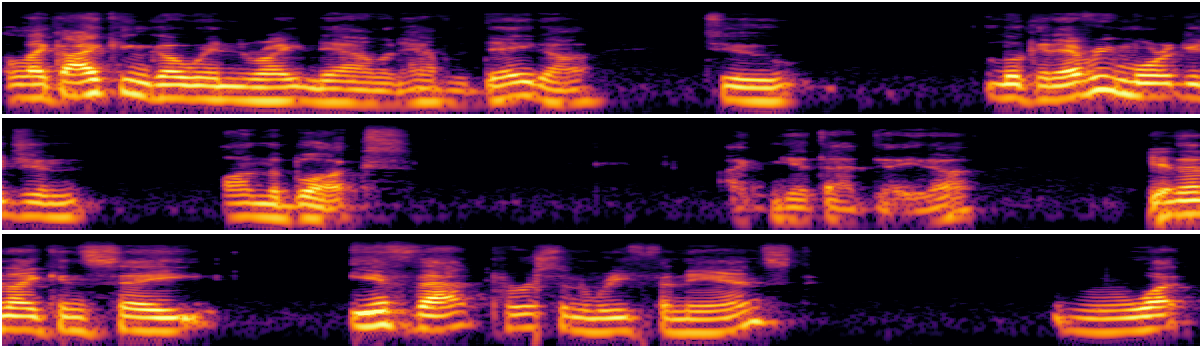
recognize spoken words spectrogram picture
like I can go in right now and have the data to look at every mortgage in, on the books. I can get that data. Yeah. And then I can say, if that person refinanced, what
